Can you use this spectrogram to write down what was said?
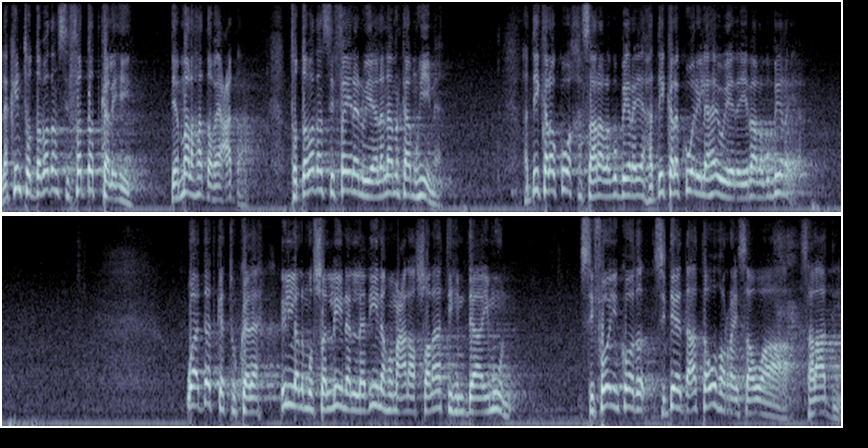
laakiin toddobadan sifo dadka lihi dee ma laha dabeecaddan toddobadan sifo inaynu yeelannaa markaa muhiima. Haddii kale kuwa khasaara lagu biiraya haddii kale kuwan ilaahay u eedeeyay baa lagu biiraya. Waa dadka tukada ila almusalliina aladiina hum calaa salaatihim daa'imuun. Sifooyinkooda sideedda ta u horaysa waa salaadii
